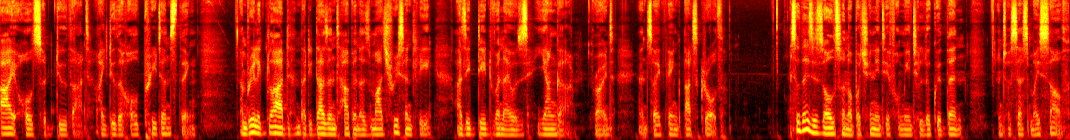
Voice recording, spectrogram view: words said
I also do that. I do the whole pretense thing. I'm really glad that it doesn't happen as much recently as it did when I was younger, right? And so I think that's growth. So, this is also an opportunity for me to look within and to assess myself.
